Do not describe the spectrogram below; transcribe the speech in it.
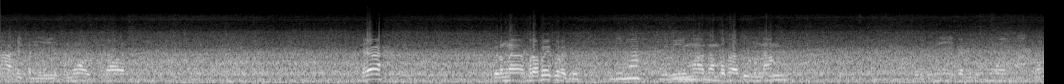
Nah, ikan ini semua kawan. Ya. Karena berapa ekor itu? Lima. 5 tambah 1 6. Seperti ini ikan ini semua yang makan.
